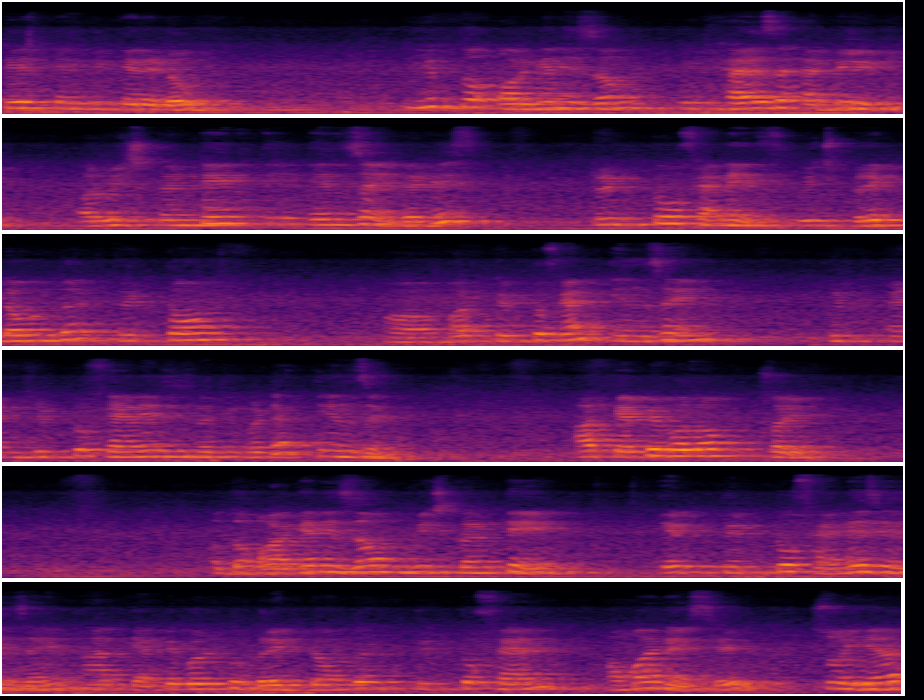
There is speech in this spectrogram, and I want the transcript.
test can be carried out? If the organism it has the ability or which contain enzyme that is tryptophanase which break down the tryptone uh, or tryptophan enzyme and tryptophanase is nothing but an enzyme are capable of sorry the organism which contain a tryptophanase enzyme are capable to break down the tryptophan amino acid so here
